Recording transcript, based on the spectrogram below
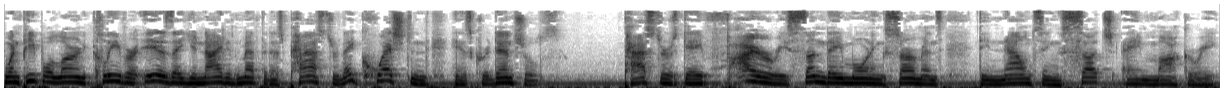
When people learned Cleaver is a United Methodist pastor, they questioned his credentials. Pastors gave fiery Sunday morning sermons denouncing such a mockery,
